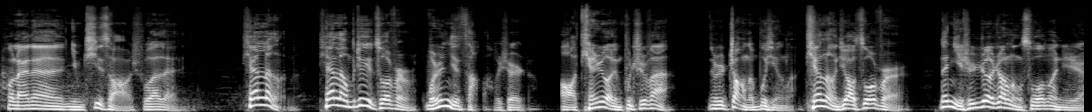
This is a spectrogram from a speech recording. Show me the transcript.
后来呢，你们屁嫂说了，天冷了嘛，天冷不就得做粉吗？我说你咋回事呢？哦，天热你不吃饭，那是胀的不行了。天冷就要嘬粉那你是热胀冷缩吗？你这。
